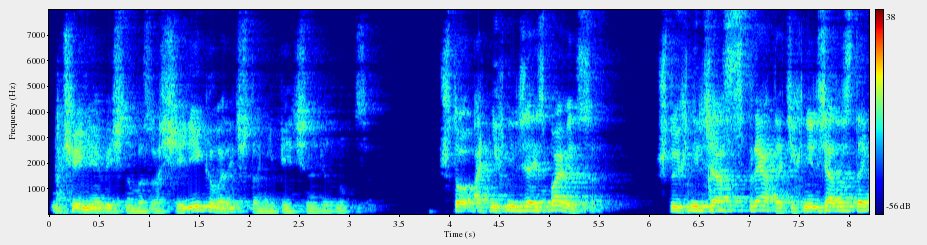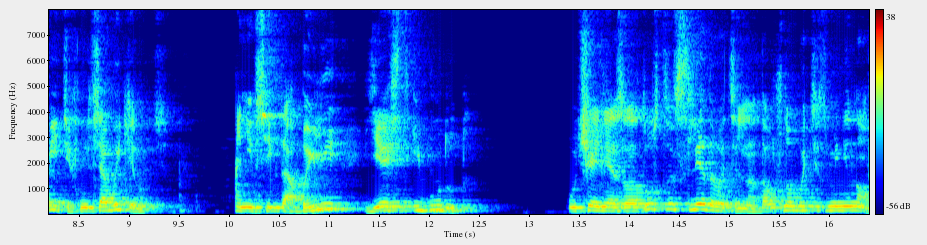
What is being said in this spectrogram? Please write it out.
Учение о вечном возвращении говорит, что они вечно вернутся. Что от них нельзя избавиться, что их нельзя спрятать, их нельзя раздавить, их нельзя выкинуть. Они всегда были, есть и будут. Учение Заратустры, следовательно, должно быть изменено.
